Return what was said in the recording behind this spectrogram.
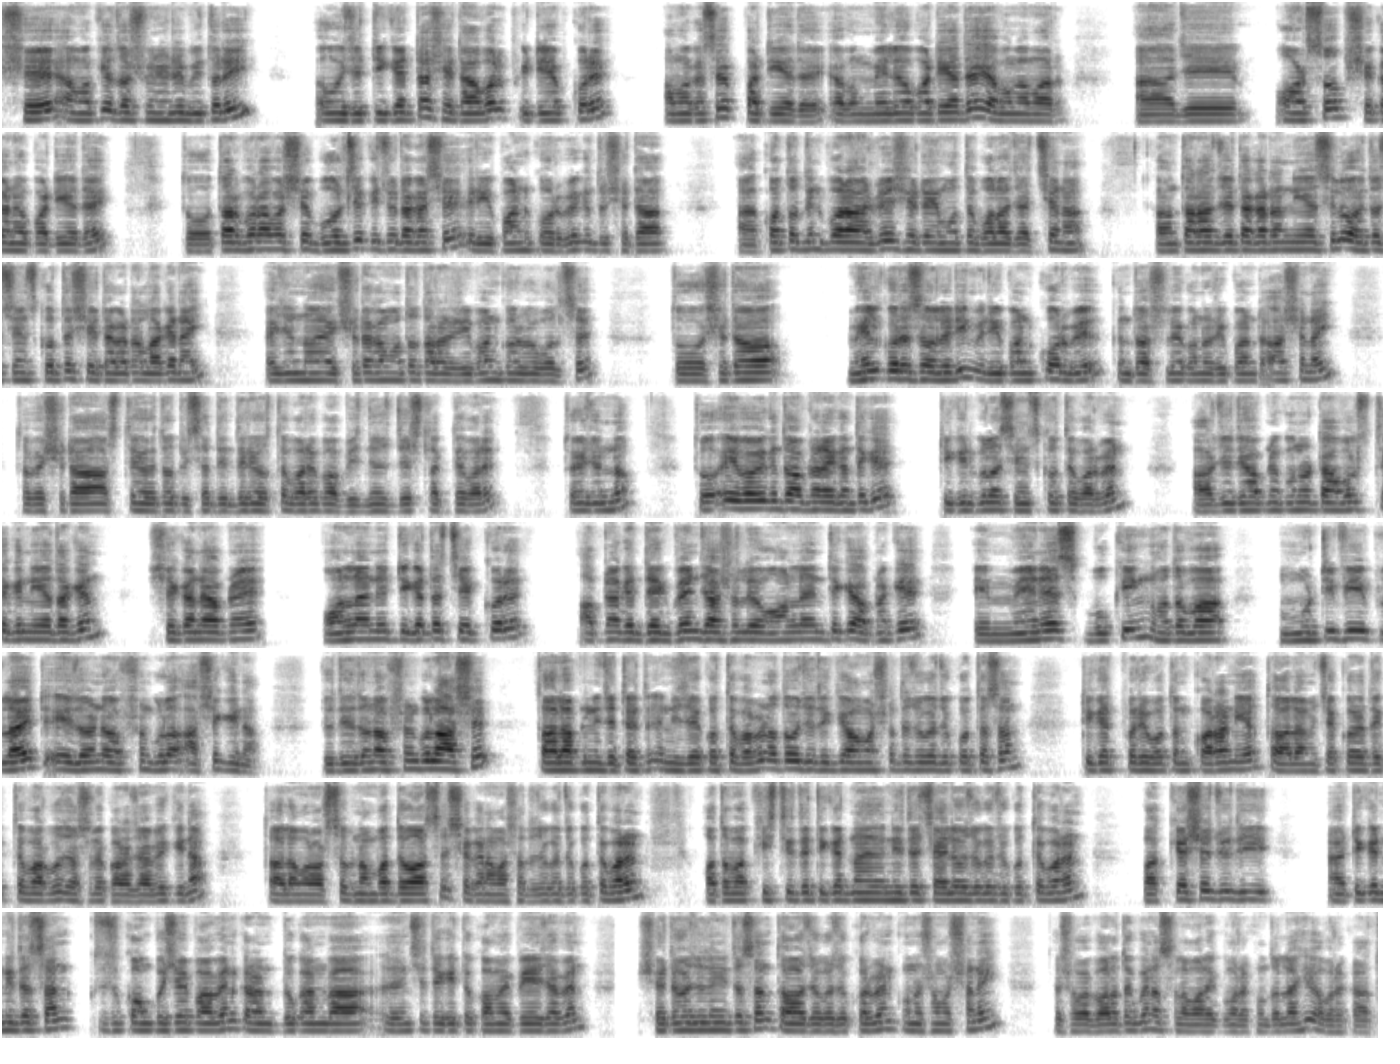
সে আমাকে দশ মিনিটের ভিতরেই ওই যে টিকিটটা সেটা আবার পিডিএফ করে আমার কাছে পাঠিয়ে দেয় এবং মেলেও পাঠিয়ে দেয় এবং আমার যে হোয়াটসঅ্যাপ সেখানেও পাঠিয়ে দেয়। তো তারপর আবার সে বলছে কিছু টাকা সে রিফান্ড করবে, কিন্তু সেটা কতদিন পরে আসবে সেটা মধ্যে বলা যাচ্ছে না। কারণ তারা যে টাকাটা নিয়েছিল হয়তো চেঞ্জ করতে সেই টাকাটা লাগে নাই। এই জন্য একশো টাকার মতো তারা রিফান্ড করবে বলছে। তো সেটা মেল করেছে অলরেডি রিফান্ড করবে, কিন্তু আসলে কোনো রিফান্ড আসে নাই। তবে সেটা আসতে হয়তো দুই চার দিন দেরি হতে পারে বা বিজনেস ডেস লাগতে পারে। তো এই জন্য। তো এইভাবে কিন্তু আপনারা এখান থেকে টিকিটগুলো চেঞ্জ করতে পারবেন। আর যদি আপনি কোনো ট্রাভেলস থেকে নিয়ে থাকেন, সেখানে আপনি অনলাইনে টিকিটটা চেক করে আপনাকে দেখবেন যে আসলে অনলাইন থেকে আপনাকে এই মেনেজ বুকিং অথবা মোটিভি ফ্লাইট এই ধরনের অপশনগুলো আসে কিনা। যদি এই ধরনের অপশনগুলো আসে তাহলে আপনি নিজে নিজে করতে পারবেন। অথবা যদি কেউ আমার সাথে যোগাযোগ করতে চান, টিকিট পরিবর্তন করা নিয়ে, তাহলে আমি চেক করে দেখতে পারব যে আসলে করা যাবে কিনা। তাহলে আমার হোয়াটসঅ্যাপ নাম্বার দেওয়া আছে, সেখানে আমার সাথে যোগাযোগ করতে পারেন। অথবা কিস্তিতে টিকিট নিতে চাইলেও যোগাযোগ করতে পারেন। বা ক্যাশে যদি টিকিট নিতে চান, কিছু কম পয়সায় পাবেন, কারণ দোকান বা এজেন্সি থেকে একটু কমে পেয়ে যাবেন। সেটাও যদি নিতে চান, তাও যোগাযোগ করবেন, কোনো সমস্যা নেই। তো সবাই ভালো থাকবেন। আসসালামু আলাইকুম রহমতুল্লাহি আবরকাত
